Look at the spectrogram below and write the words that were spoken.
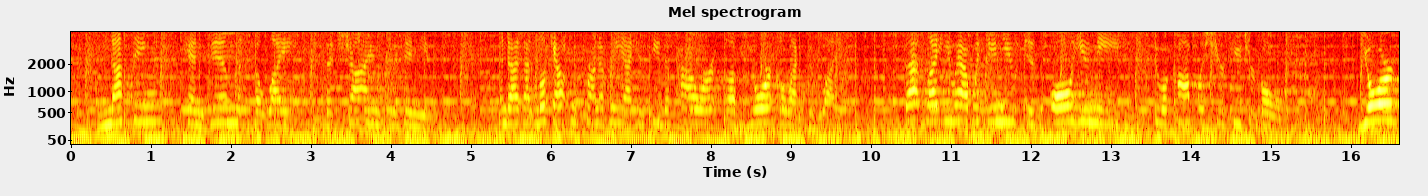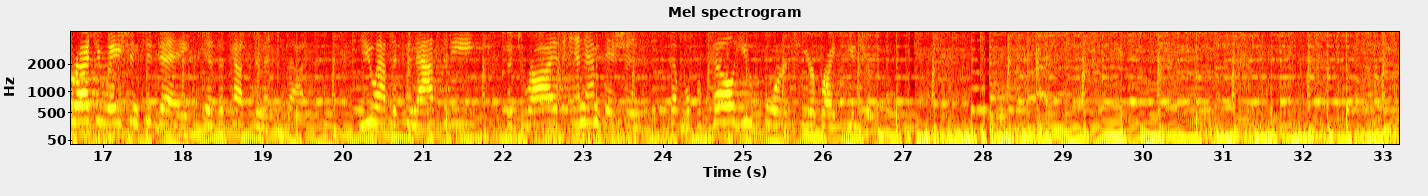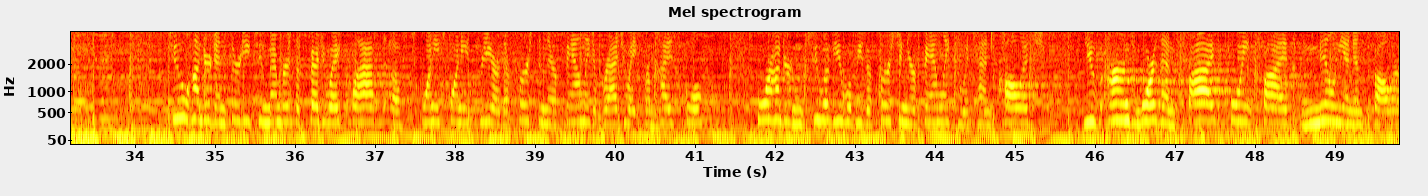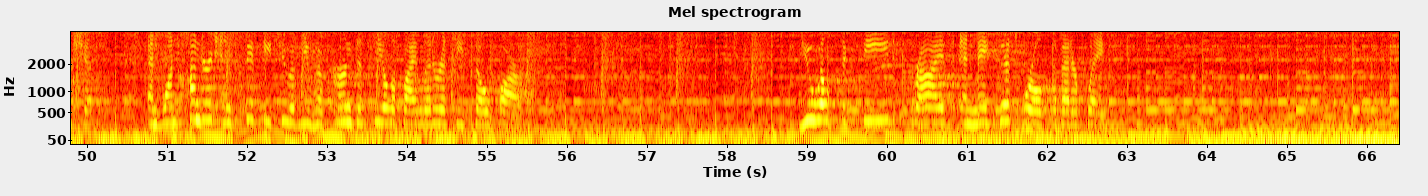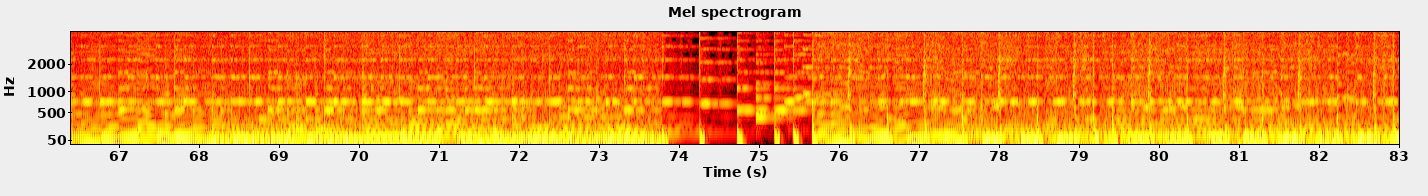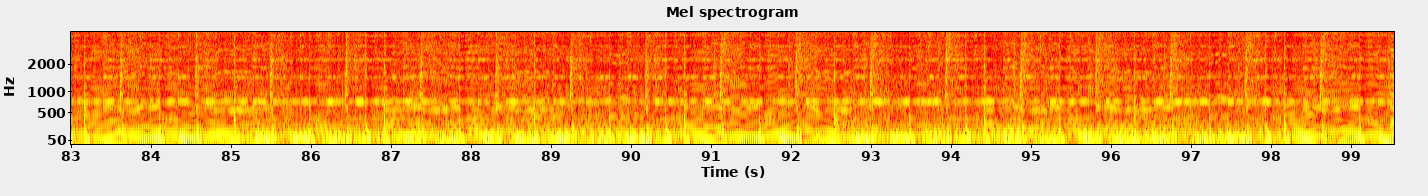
Nothing can dim the light that shines within you. And as I look out in front of me, I can see the power of your collective light. That light you have within you is all you need to accomplish your future goals. Your graduation today is a testament to that. You have the tenacity, the drive, and ambition that will propel you forward to your bright futures. 232 members of Federal class of 2023 are the first in their family to graduate from high school. 402 of you will be the first in your family to attend college. You've earned more than 5.5 million in scholarships, and 152 of you have earned the seal of biliteracy so far. You will succeed, thrive, and make this world a better place.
